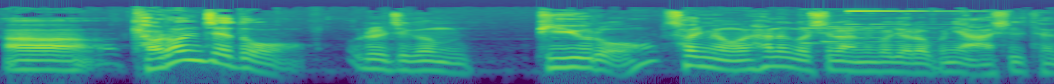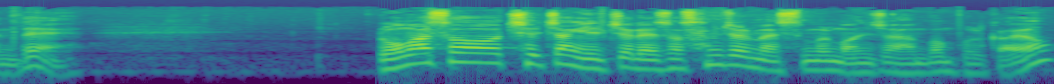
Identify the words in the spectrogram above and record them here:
아, 결혼 제도를 지금 비유로 설명을 하는 것이라는 걸 여러분이 아실 텐데 로마서 7장 1절에서 3절 말씀을 먼저 한번 볼까요?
